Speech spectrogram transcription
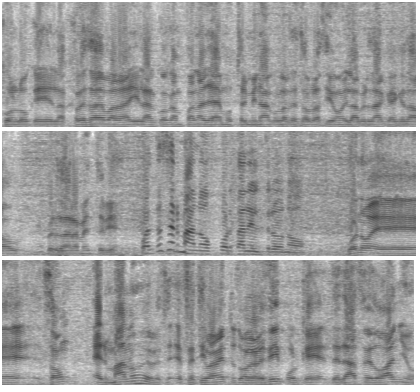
con lo que las cabezas de varales y el arco de campana ya hemos terminado con la restauración y la verdad que ha quedado verdaderamente bien. ¿Cuántos hermanos portan el trono? Bueno, eh, son hermanos, efectivamente, tengo que decir, porque desde hace dos años,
